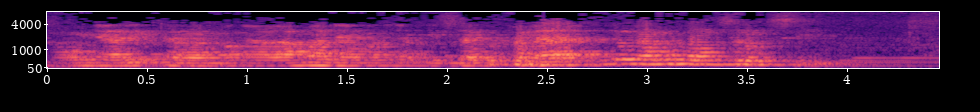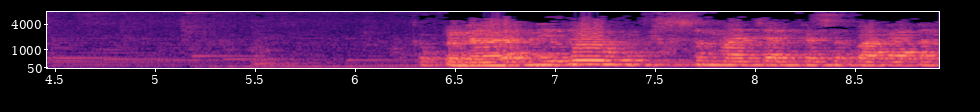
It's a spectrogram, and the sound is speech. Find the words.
Mau nyari dalam pengalaman emangnya bisa? Kebenaran itu kamu konstruksi. Kebenaran itu semacam kesepakatan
